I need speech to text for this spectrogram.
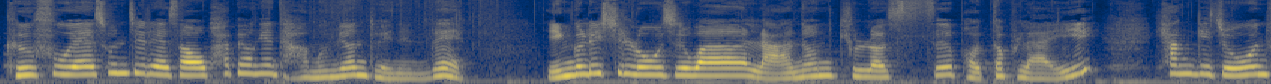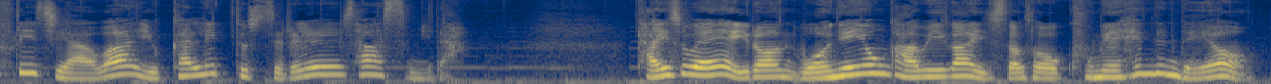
그 후에 손질해서 화병에 담으면 되는데 잉글리시 로즈와 라넌큘러스 버터플라이, 향기 좋은 프리지아와 유칼립투스를 사왔습니다. 다이소에 이런 원예용 가위가 있어서 구매했는데요.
